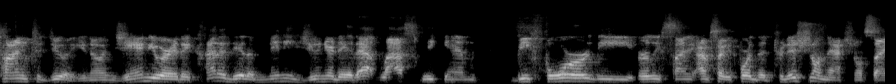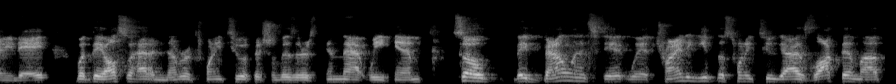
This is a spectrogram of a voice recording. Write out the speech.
time to do it. You know, in January, they kind of did a mini junior day that last weekend before the early signing. I'm sorry, before the traditional national signing day, but they also had a number of 22 official visitors in that weekend. So they balanced it with trying to keep those 22 guys, lock them up,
